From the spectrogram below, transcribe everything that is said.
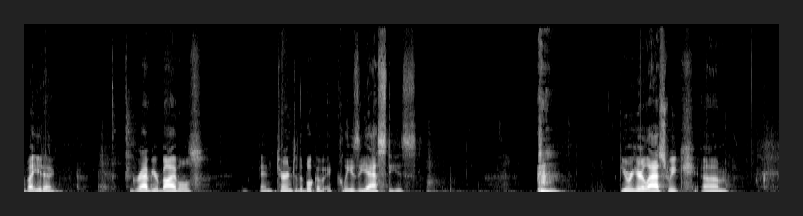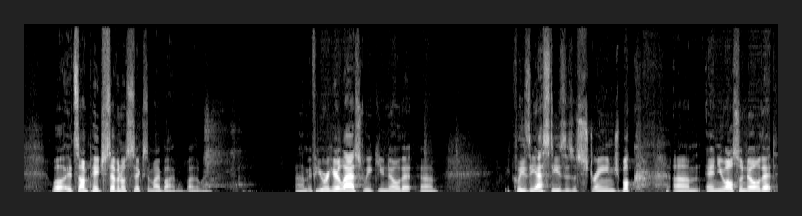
invite you to grab your Bibles and turn to the book of Ecclesiastes. if you were here last week, um, well, it's on page 706 in my Bible, by the way. Um, if you were here last week, you know that um, Ecclesiastes is a strange book. Um, and you also know that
